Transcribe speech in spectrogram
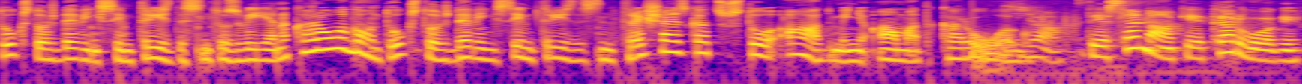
1930 uz viena karoga un 1933. gads uz to ādmiņu amata karogu. Jā, tie senākie karogi,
